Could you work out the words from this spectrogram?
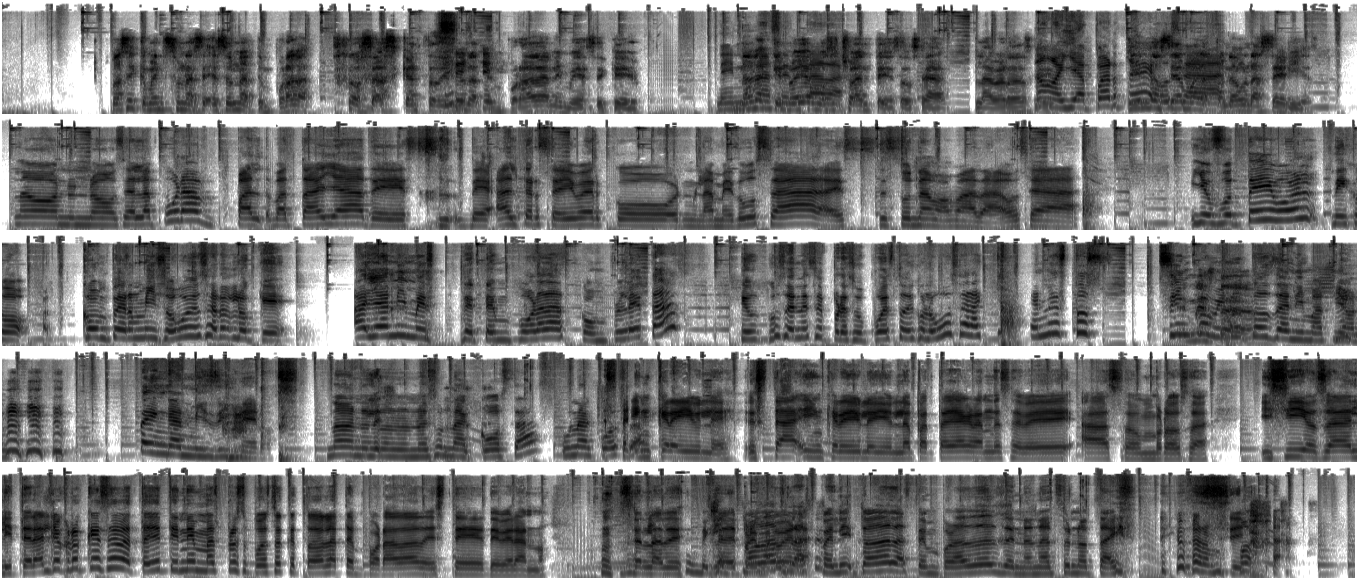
Básicamente es una, es una temporada. O sea, se canta viendo Sí. una temporada de anime, así que De nada que no hayamos hecho antes. O sea, la verdad es que. No, y aparte, ¿Quién no se ha sea, maratoneado una serie? no, no, no, o sea, la pura batalla de, de Alter Saber con la medusa es, es una mamada, o sea, Ufotable dijo, con permiso, voy a usar lo que hay animes de temporadas completas que usan ese presupuesto, dijo, lo voy a usar aquí, en estos cinco En esta- minutos de animación. Tengan mis dineros. No, no, no, no, no es una cosa, una cosa. Está increíble, está increíble y en la pantalla grande se ve asombrosa. Y sí, o sea, literal, yo creo que esa batalla tiene más presupuesto que toda la temporada de este de verano. O sea, la de, De la de todas, primavera. las peli- todas las temporadas de Nanatsu no. Sí.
